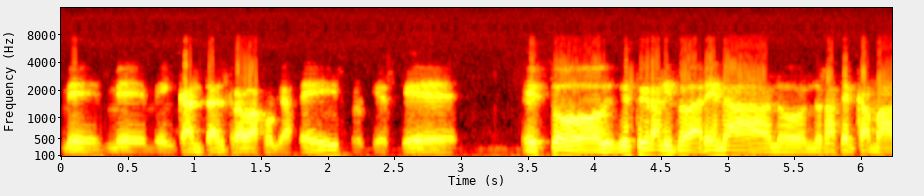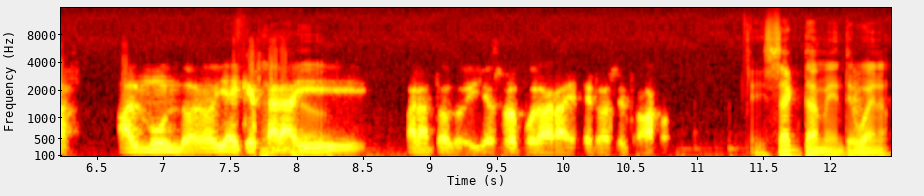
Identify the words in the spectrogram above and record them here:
me, me, encanta el trabajo que hacéis, porque es que esto, este granito de arena nos, acerca más al mundo, ¿no? Y hay que estar ahí para todo, y yo solo puedo agradeceros el trabajo. Exactamente, bueno,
